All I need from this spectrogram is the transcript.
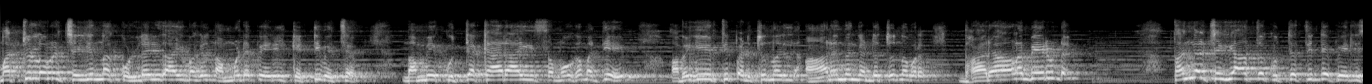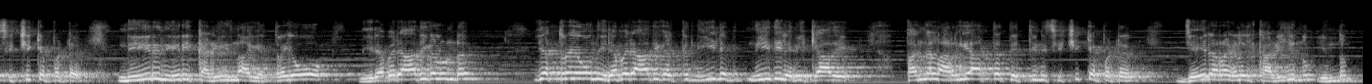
മറ്റുള്ളവർ ചെയ്യുന്ന കൊള്ളരുതായ്മകൾ നമ്മുടെ പേരിൽ കെട്ടിവെച്ച് നമ്മെ കുറ്റക്കാരായി സമൂഹമധ്യേ അപകീർത്തിപ്പെടുത്തുന്നതിൽ ആനന്ദം കണ്ടെത്തുന്നവർ ധാരാളം പേരുണ്ട്. തങ്ങൾ ചെയ്യാത്ത കുറ്റത്തിന്റെ പേരിൽ ശിക്ഷിക്കപ്പെട്ട് നീറി നീറി കഴിയുന്ന എത്രയോ നിരപരാധികളുണ്ട്. എത്രയോ നിരപരാധികൾക്ക് നീ ലഭി നീതി ലഭിക്കാതെ തങ്ങൾ അറിയാത്ത തെറ്റിന് ശിക്ഷിക്കപ്പെട്ട് ജയിലറകളിൽ കഴിയുന്നു ഇന്നും.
